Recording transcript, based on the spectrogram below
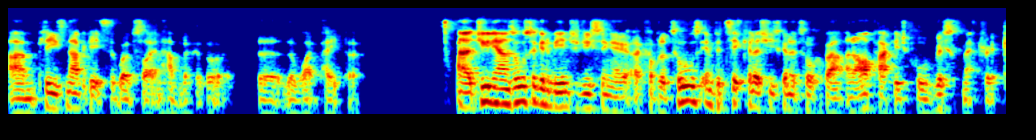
um, please navigate to the website and have a look at the, the, the white paper. Uh, Julianne's also going to be introducing a, a, couple of tools. In particular, she's going to talk about an R package called RiskMetric.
